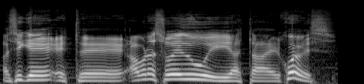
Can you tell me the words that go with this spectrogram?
Así que este abrazo Edu y hasta el jueves.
